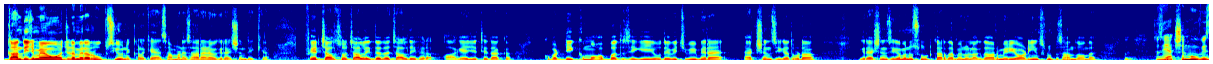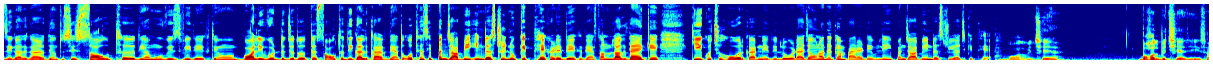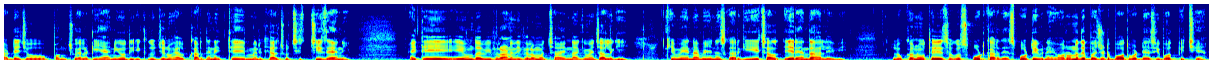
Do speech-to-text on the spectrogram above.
ਗਾਂਧੀ 'ਚ ਮੈਂ ਉਹ, ਜਿਹੜਾ ਮੇਰਾ ਰੂਪ ਸੀ, ਉਹ ਨਿਕਲ ਕੇ ਆਇਆ ਸਾਹਮਣੇ ਸਾਰਿਆਂ ਨੇ ਐਗਰੈਸ਼ਨ ਦੇਖਿਆ। ਫਿਰ ਚੱਲ ਸੋ ਚੱਲ, ਇੱਦਾਂ ਦਾ ਚੱਲਦੇ ਫਿਰ ਆ ਗਿਆ ਜਿੱਥੇ ਤੱਕ। ਕਬੱਡੀ ਇੱਕ ਮੁਹੱਬਤ ਸੀਗੀ। ਉਹਦੇ ਵਿੱਚ ਵੀ ਮੇਰਾ ਐਕਸ਼ਨ ਸੀਗਾ ਥੋੜਾ ਐਗਰੈਸ਼ਨ ਸੀਗਾ ਮੈਨੂੰ ਸੂਟ ਕਰਦਾ ਮੈਨੂੰ ਲੱਗਦਾ ਔਰ ਮੇਰੀ ਆਡੀਅנס ਨੂੰ ਪਸੰਦ ਆਉਂਦਾ ਤੁਸੀਂ ਐਕਸ਼ਨ ਮੂਵੀਜ਼ ਦੀ ਗੱਲ ਕਰਦੇ ਹੋ ਤੁਸੀਂ ਸਾਊਥ ਦੀਆਂ ਮੂਵੀਜ਼ ਵੀ ਦੇਖਦੇ ਹੋ ਬਾਲੀਵੁੱਡ ਜਦੋਂ ਤੇ ਸਾਊਥ ਦੀ ਗੱਲ ਕਰਦੇ ਹਾਂ ਤਾਂ ਉੱਥੇ ਅਸੀਂ ਪੰਜਾਬੀ ਇੰਡਸਟਰੀ ਨੂੰ ਕਿੱਥੇ ਖੜੇ ਦੇਖਦੇ ਹਾਂ? ਸਾਨੂੰ ਲੱਗਦਾ ਹੈ ਕਿ ਕੀ ਕੁਝ ਹੋਰ ਕਰਨੇ ਦੀ ਲੋੜ ਹੈ ਜਾਂ ਉਹਨਾਂ ਦੇ ਕੰਪੈਰੀਟਿਵਲੀ ਪੰਜਾਬੀ ਇੰਡਸਟਰੀ ਅੱਜ ਕਿੱਥੇ ਹੈ? ਬਹੁਤ ਪਿੱਛੇ ਹੈ। ਬਹੁਤ ਪਿੱਛੇ ਹੈ ਜੀ। ਸਾਡੇ ਜੋ ਪੰਕਚੁਅਲਿਟੀ ਹੈ ਨਹੀਂ ਉਹਦੀ ਇੱਕ ਦੂਜੇ ਨੂੰ ਹੈਲਪ ਕਰਦੇ ਨੇ। ਇੱਥੇ ਮੇਰੇ ਖਿਆਲ 'ਚ ਉਹ ਚੀਜ਼ ਹੈ ਨਹੀਂ। ਇੱਥੇ ਇਹ ਹੁੰਦਾ ਵੀ ਫਲਾਣੇ ਦੀ ਫਿਲਮ ਅੱਛਾ ਇੰਨਾ ਕਿਵੇਂ ਚੱਲ ਗਈ? ਕਿਵੇਂ ਇਹਨਾਂ ਬਿਜ਼ਨਸ ਕਰ ਗਈ, ਇਹ ਚੱਲ, ਇਹ ਰਹਿੰਦਾ ਹਲੇ ਵੀ। ਲੋਕਾਂ ਨੂੰ ਉੱਥੇ ਸਗੋਂ ਸਪੋਰਟ ਕਰਦੇ ਆ ਸਪੋਰਟਿਵ ਨੇ ਔਰ ਉਹਨਾਂ ਦੇ ਬਜਟ ਬਹੁਤ ਵੱਡੇ ਸੀ ਬਹੁਤ ਪਿੱਛੇ ਆ।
